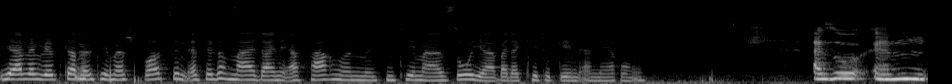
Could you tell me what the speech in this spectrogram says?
Ja, wenn wir jetzt gerade beim Thema Sport sind, erzähl doch mal deine Erfahrungen mit dem Thema Soja bei der ketogenen Ernährung. Also ähm,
